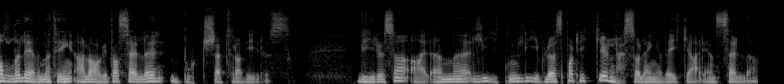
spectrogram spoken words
Alle levende ting er laget av celler, bortsett fra virus. Viruset er en liten livløs partikkel, så lenge det ikke er i en celle.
